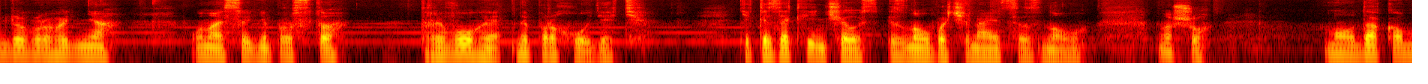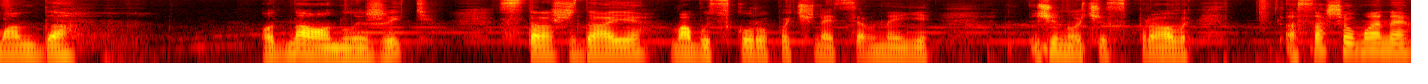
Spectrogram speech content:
Доброго дня. У нас сьогодні просто тривоги не проходять. Тільки закінчилось і знову починається знову. Ну що, молода команда одна он лежить, страждає. Мабуть, скоро почнеться в неї жіночі справи. А Саша в мене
